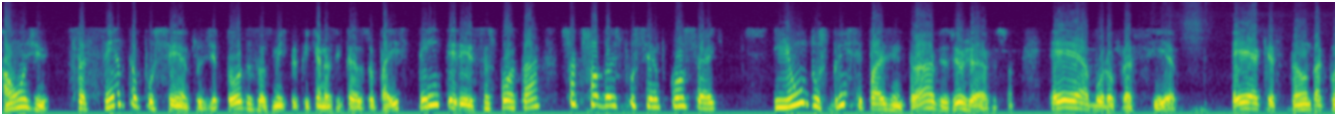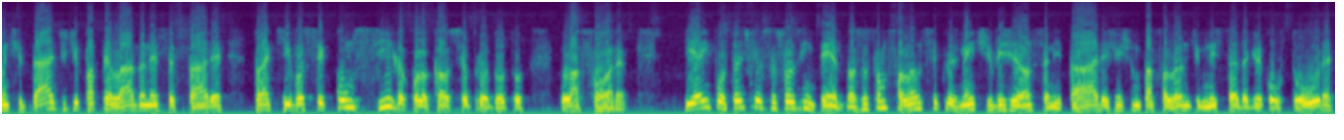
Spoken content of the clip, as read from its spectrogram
onde 60% de todas as micro e pequenas empresas do país têm interesse em exportar, só que só 2% consegue. E um dos principais entraves, viu, Jefferson, é a burocracia é a questão da quantidade de papelada necessária para que você consiga colocar o seu produto lá fora. E é importante que as pessoas entendam, nós não estamos falando simplesmente de vigilância sanitária, a gente não está falando de Ministério da Agricultura,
